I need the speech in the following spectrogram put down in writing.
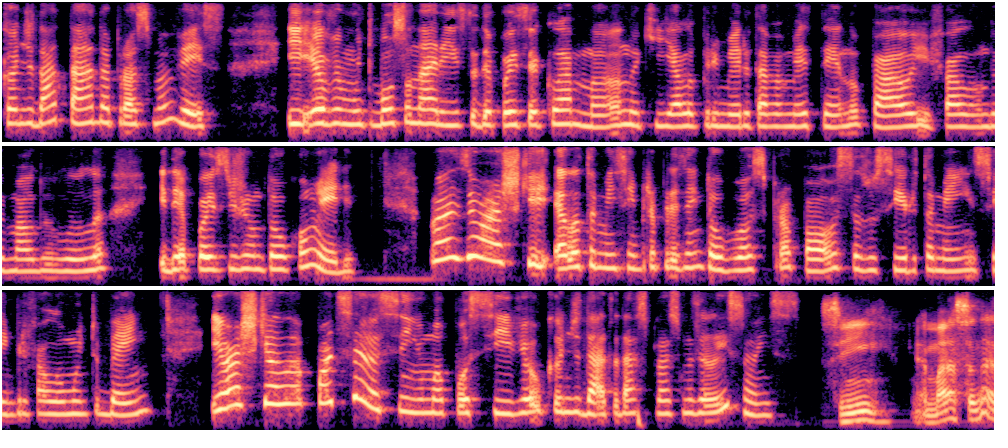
candidatar da próxima vez. E eu vi muito bolsonarista depois reclamando que ela primeiro estava metendo pau e falando mal do Lula e depois se juntou com ele. Mas eu acho que ela também sempre apresentou boas propostas, o Ciro também sempre falou muito bem. E eu acho que ela pode ser, assim, uma possível candidata das próximas eleições. Sim, é massa, né?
